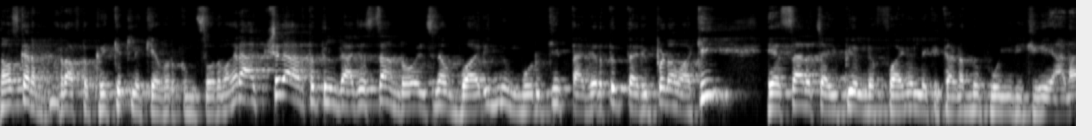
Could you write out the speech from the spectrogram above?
നമസ്കാരം. റാഫ്റ്റോ ക്രിക്കറ്റിലേക്ക് അവർക്കും സ്വാഗതം. അങ്ങനെ അക്ഷരാർത്ഥത്തിൽ രാജസ്ഥാൻ റോയൽസിനെ വരിഞ്ഞു മുറുക്കി തകർത്ത് തരിപ്പണമാക്കി S R H I P എല്ലിന്റെ ഫൈനലിലേക്ക് കടന്നു പോയിരിക്കുകയാണ്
